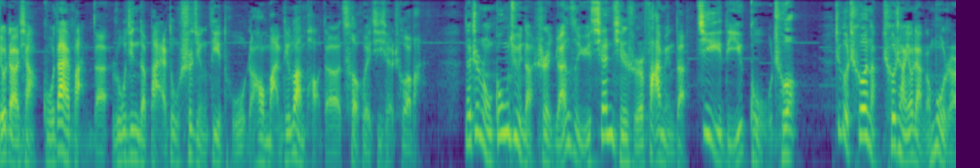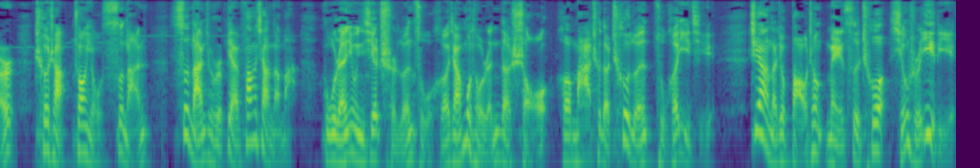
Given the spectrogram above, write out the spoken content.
有点像古代版的如今的百度实景地图，然后满地乱跑的测绘机械车吧。那这种工具呢，是源自于先秦时发明的祭礼鼓车。这个车呢，车上有两个木人车上装有司南，司南就是变方向的嘛。古人用一些齿轮组合，将木头人的手和马车的车轮组合一起，这样呢就保证每次车行驶一里，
